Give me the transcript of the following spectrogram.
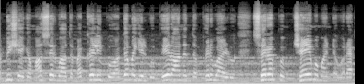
அபிஷேகம் ஆசிர்வாதம் அக்களிப்பு அகமகிழ்வு பேரானந்தம் பெருவாழ்வு சிறப்பும் ஜெயமும் ஆண்டவர.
